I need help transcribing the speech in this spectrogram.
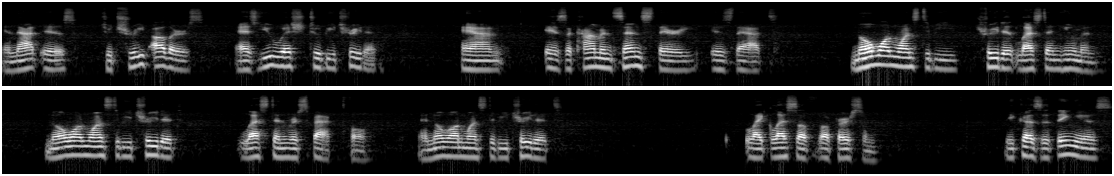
and that is to treat others as you wish to be treated. And is a common sense theory is that no one wants to be treated less than human. No one wants to be treated less than respectful. And no one wants to be treated like less of a person. Because the thing is,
